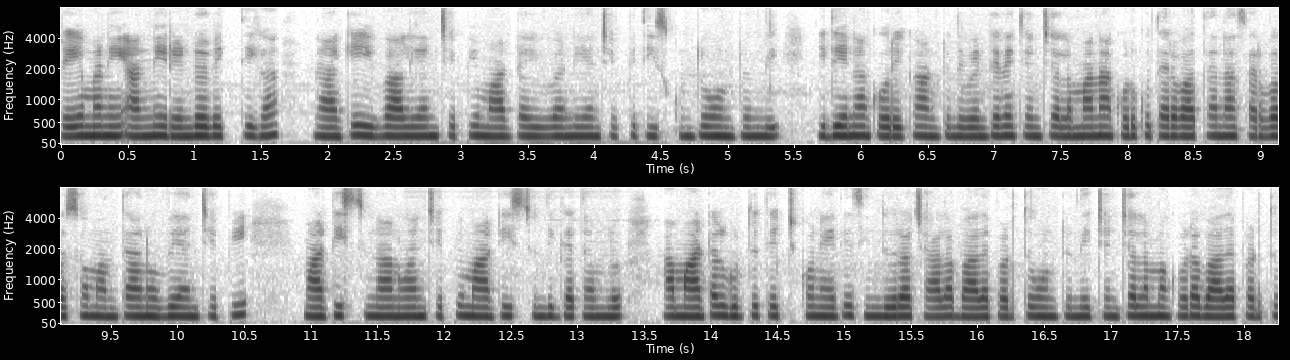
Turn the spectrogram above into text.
ప్రేమని అన్ని రెండో వ్యక్తిగా నాకే ఇవ్వాలి అని చెప్పి మాట ఇవ్వండి అని చెప్పి తీసుకుంటూ ఉంటుంది. ఇదే నా కోరిక అంటుంది. వెంటనే చెంచలమ్మ నా కొడుకు తర్వాత నా సర్వస్వం అంతా నువ్వే అని చెప్పి మాటిస్తున్నాను అని చెప్పి మాటిస్తుంది గతంలో. ఆ మాటలు గుర్తు తెచ్చుకొని అయితే సింధూర చాలా బాధపడుతూ ఉంటుంది. చెంచలమ్మ కూడా బాధపడుతూ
